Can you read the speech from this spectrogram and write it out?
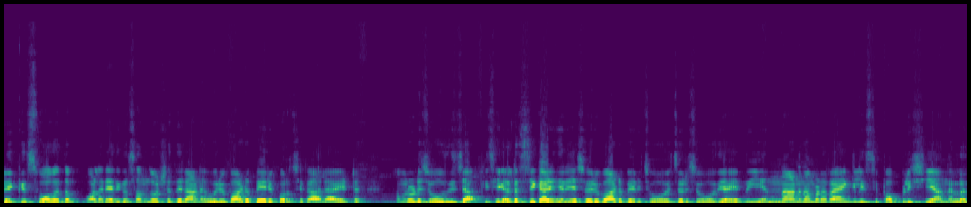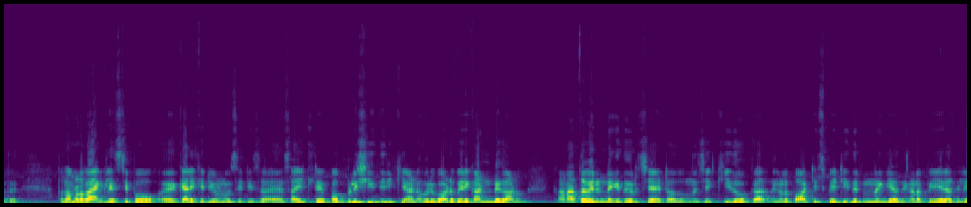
വീഡിയോയിലേക്ക് സ്വാഗതം. വളരെയധികം സന്തോഷത്തിലാണ് ഒരുപാട് പേര് കുറച്ച് കാലമായിട്ട് നമ്മളോട് ചോദിച്ച ഫിസിക്കൽ ടെസ്റ്റ് കഴിഞ്ഞതിന് ശേഷം ഒരുപാട് പേര് ചോദിച്ചൊരു ചോദ്യമായിരുന്നു എന്നാണ് നമ്മുടെ റാങ്ക് ലിസ്റ്റ് പബ്ലിഷ് ചെയ്യുക എന്നുള്ളത്? അപ്പോൾ നമ്മുടെ റാങ്ക് ലിസ്റ്റ് ഇപ്പോൾ കാലിക്കറ്റ് യൂണിവേഴ്സിറ്റി സൈറ്റിൽ പബ്ലിഷ് ചെയ്തിരിക്കുകയാണ്. ഒരുപാട് പേര് കണ്ടു കാണും. കാണാത്തവരുണ്ടെങ്കിൽ തീർച്ചയായിട്ടും അതൊന്ന് ചെക്ക് ചെയ്ത് നോക്കുക. നിങ്ങൾ പാർട്ടിസിപ്പേറ്റ് ചെയ്തിട്ടുണ്ടെങ്കിൽ നിങ്ങളുടെ പേര് അതിൽ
